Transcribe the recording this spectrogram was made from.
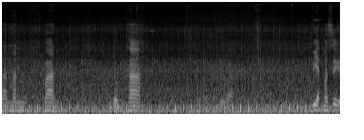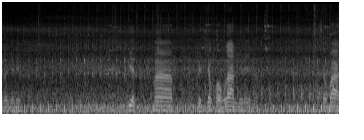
ร้านมันบ้านดงท่าคือว่า เบียดมาซื้อเนาะอยู่นี่เบียดมาเป็นเจ้าของร้านอยู่นี่เนาะชาวบ้าน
